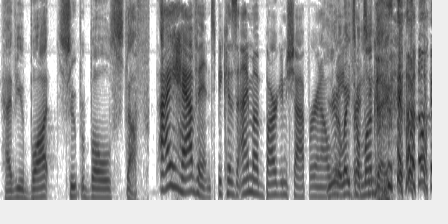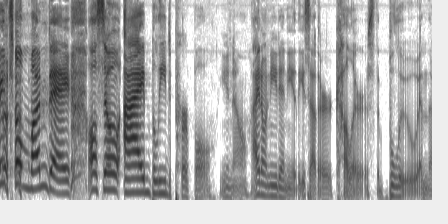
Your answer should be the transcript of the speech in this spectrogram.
Have you bought Super Bowl stuff? I haven't because I'm a bargain shopper and I'll You're gonna wait till Monday. I'll wait till Monday. Also, I bleed purple. You know, I don't need any of these other colors, the blue and the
